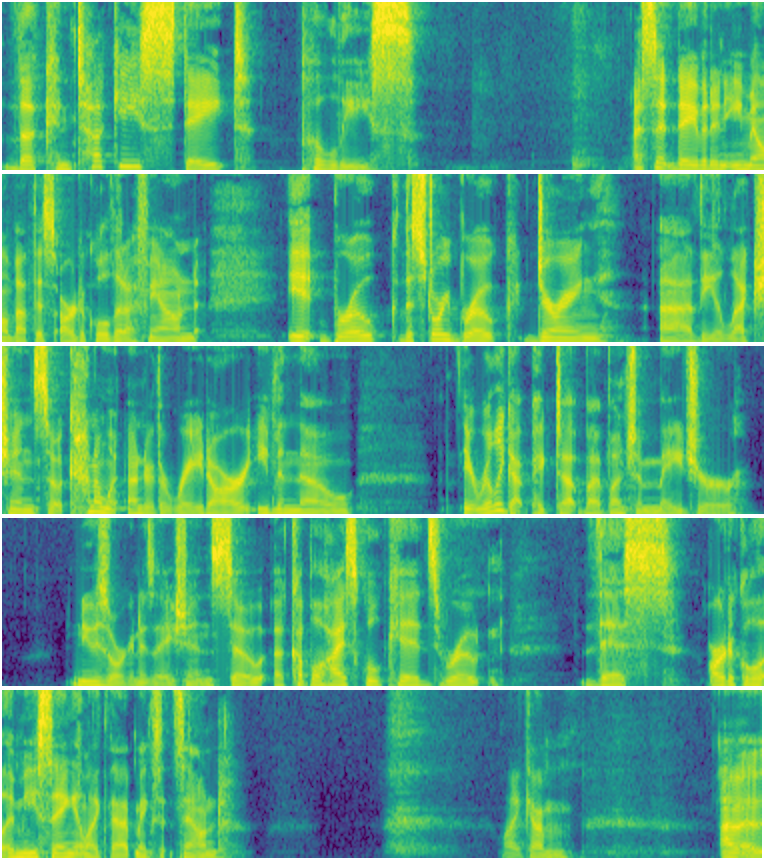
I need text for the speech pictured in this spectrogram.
the Kentucky State Police. I sent David an email about this article that I found. It broke, the story broke during uh, the election, so it kind of went under the radar, even though it really got picked up by a bunch of major news organizations. So, a couple high school kids wrote this article, and me saying it like that makes it sound like I'm. I,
